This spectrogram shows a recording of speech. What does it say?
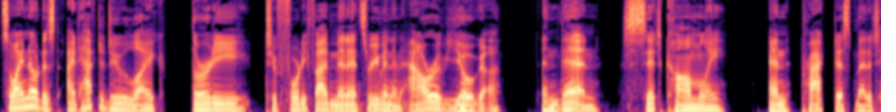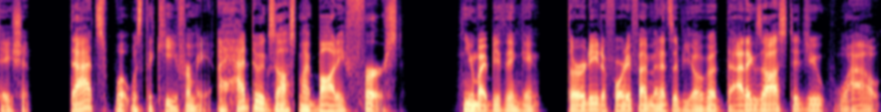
So I noticed I'd have to do like 30 to 45 minutes or even an hour of yoga and then sit calmly and practice meditation. That's what was the key for me. I had to exhaust my body first. You might be thinking, 30 to 45 minutes of yoga, that exhausted you? Wow.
